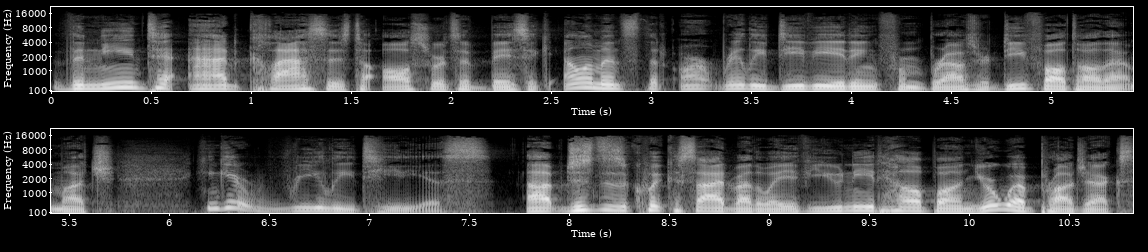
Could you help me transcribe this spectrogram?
the need to add classes to all sorts of basic elements that aren't really deviating from browser default all that much can get really tedious. Uh, just as a quick aside, by the way, if you need help on your web projects,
